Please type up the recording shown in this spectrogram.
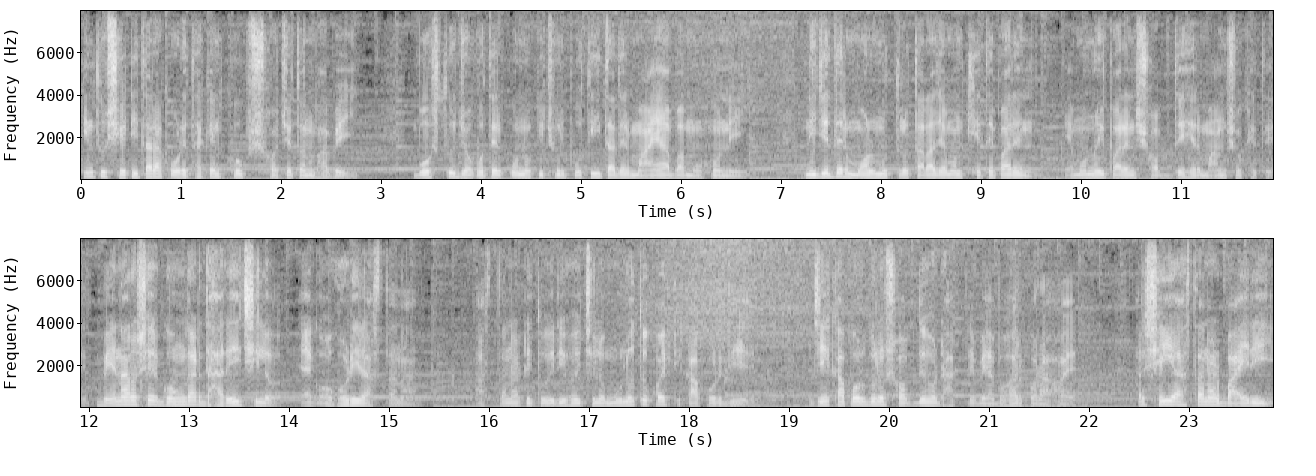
কিন্তু সেটি তারা করে থাকেন খুব সচেতনভাবেই। বস্তু জগতের কোনো কিছুর প্রতিই তাদের মায়া বা মোহ নেই। নিজেদের মলমূত্র তারা যেমন খেতে পারেন, তেমনই পারেন সব দেহের মাংস খেতে। বেনারসের গঙ্গার ধারেই ছিল এক অঘরীর আস্তানা। আস্তানাটি তৈরি হয়েছিল মূলত কয়েকটি কাপড় দিয়ে। যে কাপড়গুলো সব দেহ ঢাকতে ব্যবহার করা হয়। আর সেই আস্তানার বাইরেই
